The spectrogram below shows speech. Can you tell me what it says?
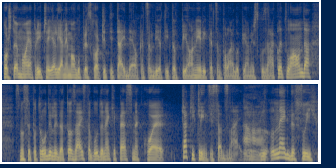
pošto je moja priča, jel, ja ne mogu preskočiti taj deo kad sam bio Titov pionir i kad sam polagao pionirsku zakletvu, a onda smo se potrudili da to zaista budu neke pesme koje čak i klinci sad znaju. Aha. Negde su ih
